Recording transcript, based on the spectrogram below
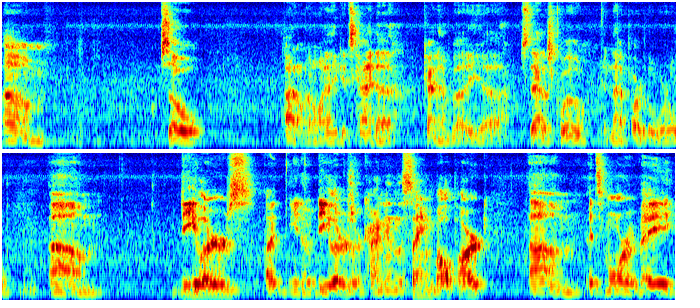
Um, so I don't know. I think it's kind of kind of a uh, status quo in that part of the world. Um, dealers, uh, you know, dealers are kind of in the same ballpark. Um, it's more of a,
